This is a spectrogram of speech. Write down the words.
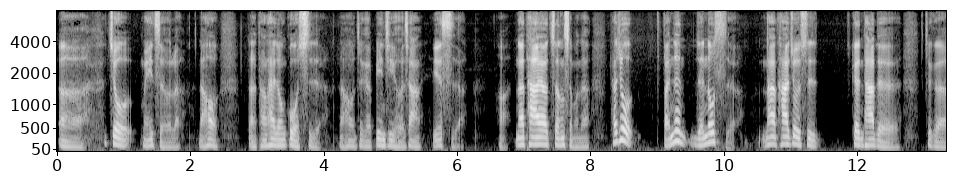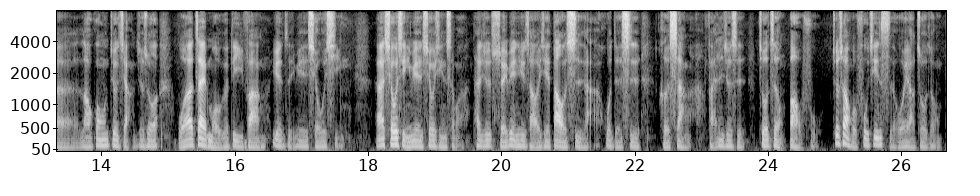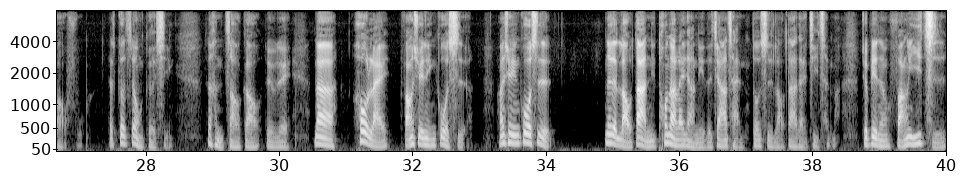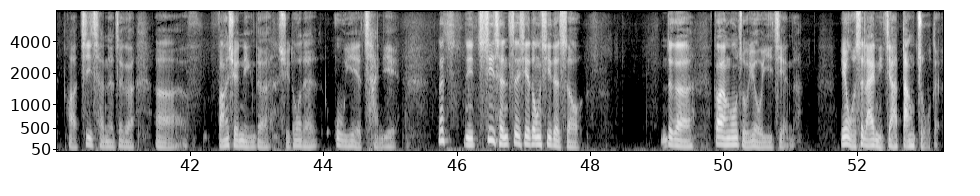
呃，就没辙了。然后，呃，唐太宗过世了，然后这个边骑和尚也死了啊。那他要争什么呢？他就反正人都死了，那他就是跟他的这个老公就讲，就说我要在某个地方院子里面修行。那修行里面修行什么？他就随便去找一些道士啊，或者是和尚啊，反正就是做这种报复。就算我父亲死了，我也要做这种报复。那个这种个性，这很糟糕，对不对？那后来房玄龄过世，房玄龄过世，那个老大，你通常来讲，你的家产都是老大在继承嘛，就变成房遗直啊，继承了这个呃房玄龄的许多的物业产业。那你继承这些东西的时候，这个高阳公主又有意见了，因为我是来你家当主的，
